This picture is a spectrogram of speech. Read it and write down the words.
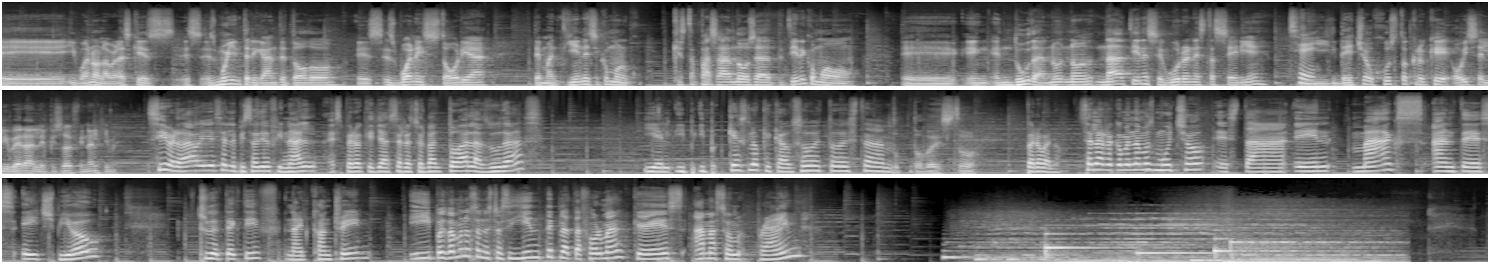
Eh, y bueno, la verdad es que es, es- es muy intrigante todo, es, es buena historia, te mantiene así como, ¿qué está pasando? O sea, te tiene como eh, en, en duda, no, no, nada tiene seguro en esta serie. Sí. Y de hecho, justo creo que hoy se libera el episodio final, Jimé. Sí, ¿verdad? Hoy es el episodio final. Espero que ya se resuelvan todas las dudas. Y, el, y, y qué es lo que causó toda esta... To- Todo esto. Pero bueno, se la recomendamos mucho. Está en Max, antes HBO, True Detective, Night Country. Y pues vámonos a nuestra siguiente plataforma que es Amazon Prime.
